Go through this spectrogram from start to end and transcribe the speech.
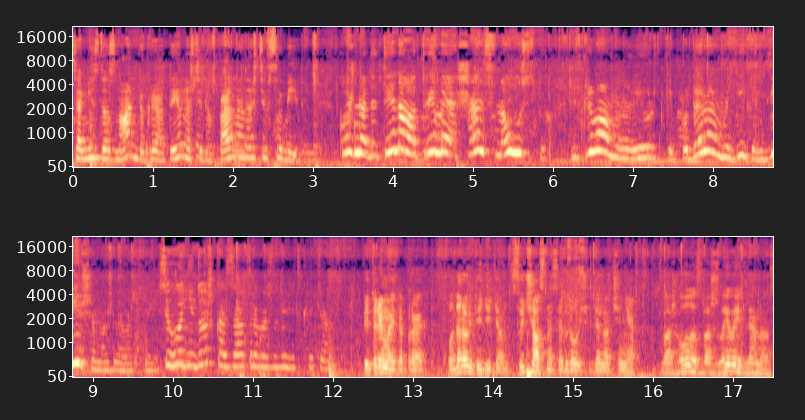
Це місце знань до креативності, до впевненості в собі. Кожна дитина отримає шанс на успіх. Відкриваємо нові гуртки, подаруємо дітям більше можливостей. Сьогодні дошка, завтра важливі відкриття. Підтримайте проект. Подаруйте дітям сучасне середовище для навчання. Ваш голос важливий для нас.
